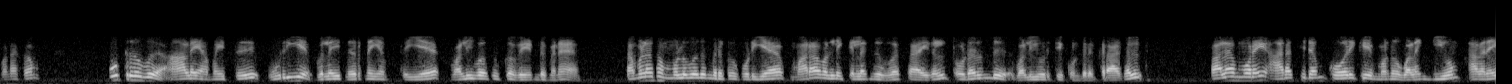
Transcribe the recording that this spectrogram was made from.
வணக்கம். கூட்டுறவு ஆலை அமைத்து உரிய விலை நிர்ணயம் செய்ய வழிவகுக்க வேண்டும் என தமிழகம் முழுவதும் இருக்கக்கூடிய மரவள்ளி கிழங்கு விவசாயிகள் தொடர்ந்து வலியுறுத்தி கொண்டிருக்கிறார்கள். பல முறை அரசிடம் கோரிக்கை மனு வழங்கியும் அதனை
